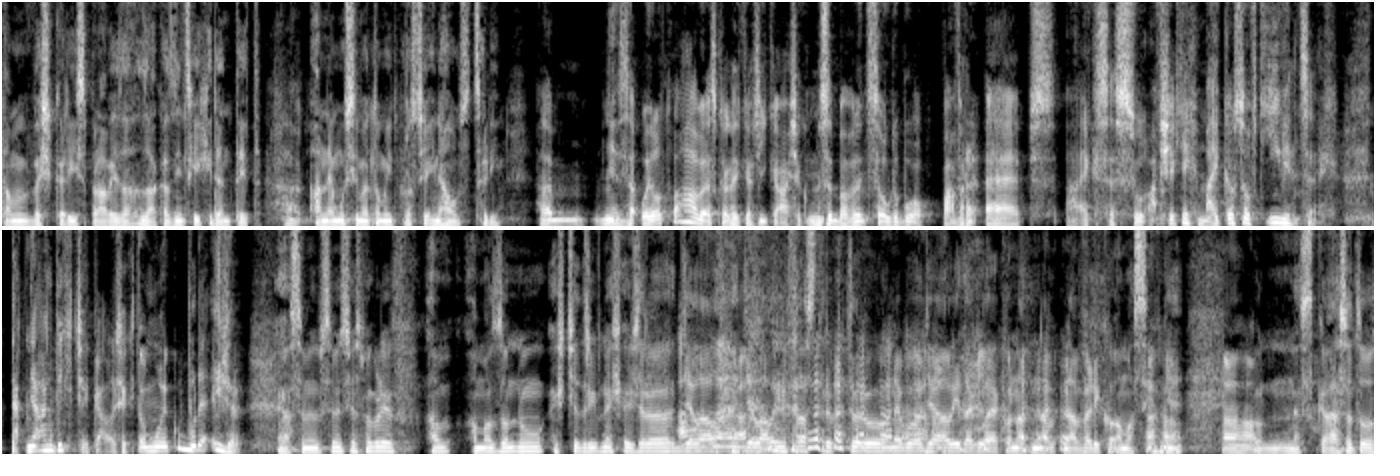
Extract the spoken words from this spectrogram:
tam veškerý zprávy zákaznických identit a nemusíme to mít prostě in-house celý. Ale mě zaujalo to AWS, jak říkáš, jako jsme se bavili celou dobu o Power Apps a Accessu a všech těch Microsoftích věcech. Tak nějak bych čekal, že k tomu jako bude Azure. Já si myslím, že jsme byli v Amazonu ještě dřív, než Azure dělal, a... dělal infrastrukturu nebo dělali takhle jako na, na, na veliko a masivně. Aha. Aha. Jako dneska já jsem to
